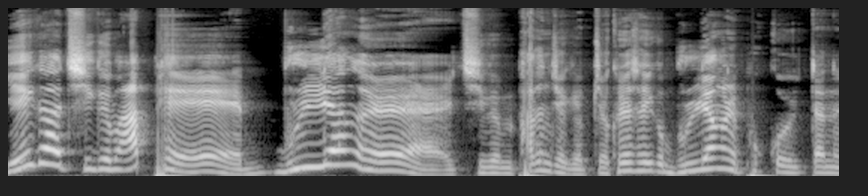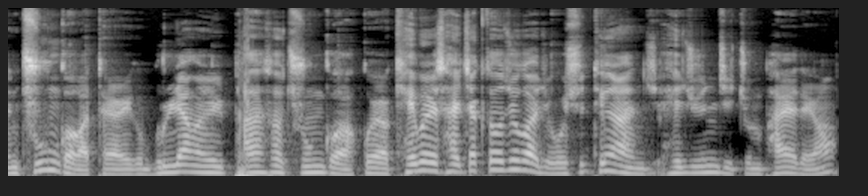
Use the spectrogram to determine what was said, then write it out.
얘가 지금 앞에 물량을 지금 받은 적이 없죠. 그래서 이거 물량을 뽑고 일단은 죽은 것 같아요. 이거 물량을 받아서 죽은 것 같고요. 갭을 살짝 떠줘가지고 슈팅을 안- 해준지 좀 봐야 돼요.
